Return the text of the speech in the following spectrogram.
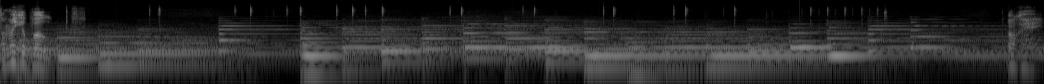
I'll make a boat. Okay.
